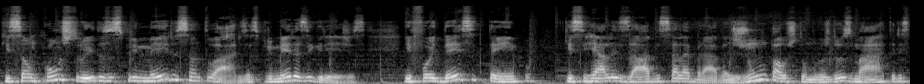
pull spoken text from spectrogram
que são construídos os primeiros santuários, as primeiras igrejas. E foi desse tempo que se realizava e celebrava junto aos túmulos dos mártires,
